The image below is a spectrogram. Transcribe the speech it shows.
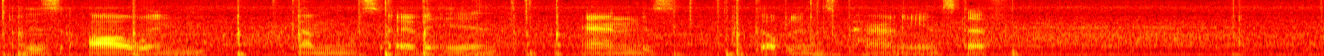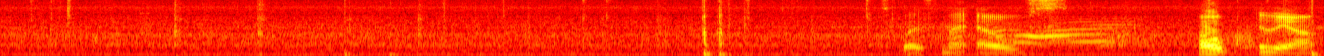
Because Arwen comes over here and goblins apparently and stuff. Let's wait for my elves. Oh, here they are.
